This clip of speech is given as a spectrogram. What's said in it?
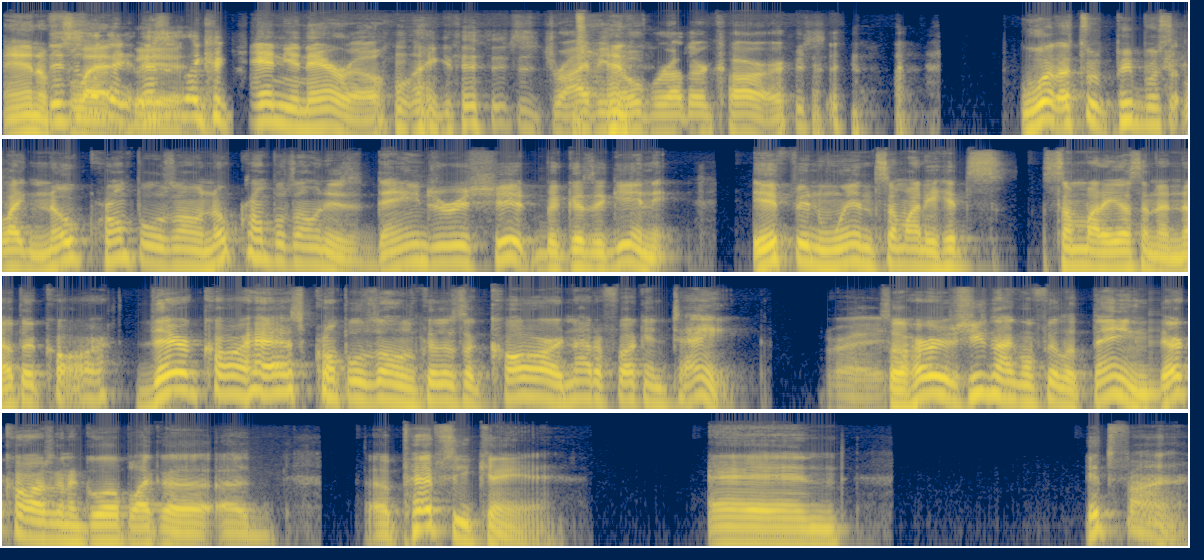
And a This is, like flatbed. a, this is like a canyonero. Like this is just driving over other cars. Well, that's what people say. Like, no crumple zone. No crumple zone is dangerous shit because, again, if and when somebody hits somebody else in another car, their car has crumple zones because it's a car, not a fucking tank. Right. So her, she's not gonna feel a thing. Their car's gonna go up like a a, a Pepsi can, and it's fine.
